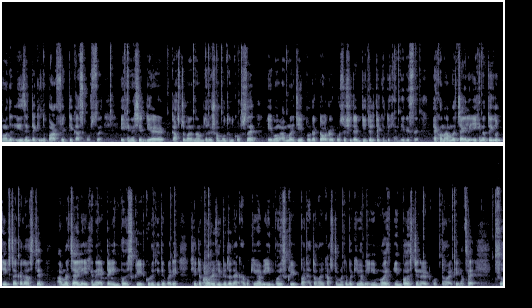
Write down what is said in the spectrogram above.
আমাদের এজেন্টটা কিন্তু পারফেক্টলি কাজ করছে। এখানে সে ডিয়ার কাস্টমারের নাম ধরে সম্বোধন করছে এবং আমরা যে প্রোডাক্টটা অর্ডার করছি, সেটার ডিটেলটা কিন্তু এখানে দিয়ে দিছে। এখন আমরা চাইলে, এখানে তো এগুলো টেক্সট আকারে আসছে, আমরা চাইলে এখানে একটা ইনভয়েস ক্রিয়েট করে দিতে পারি। সেটা পরের ভিডিওতে দেখাবো কীভাবে ইনভয়েস ক্রিয়েট পাঠাতে হয় কাস্টমারকে বা কীভাবে ইনভয়েস ইনভয়েস জেনারেট করতে হয়, ঠিক আছে? সো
